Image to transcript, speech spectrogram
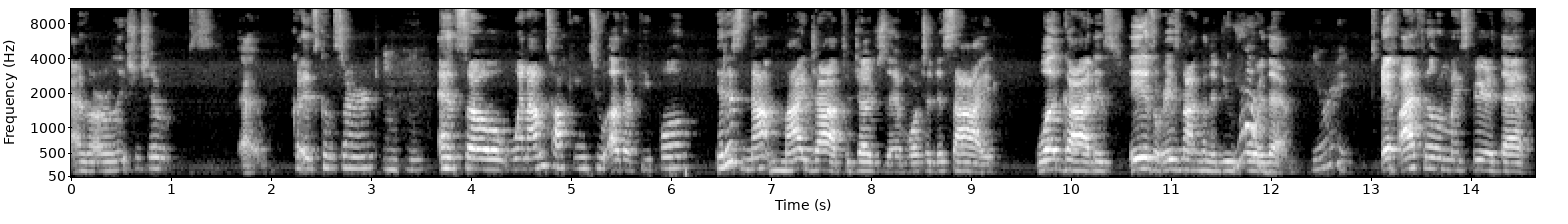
as our relationship uh, is concerned. Mm-hmm. And so when I'm talking to other people, it is not my job to judge them or to decide what God is is or is not going to do for them. You're right. If I feel in my spirit that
